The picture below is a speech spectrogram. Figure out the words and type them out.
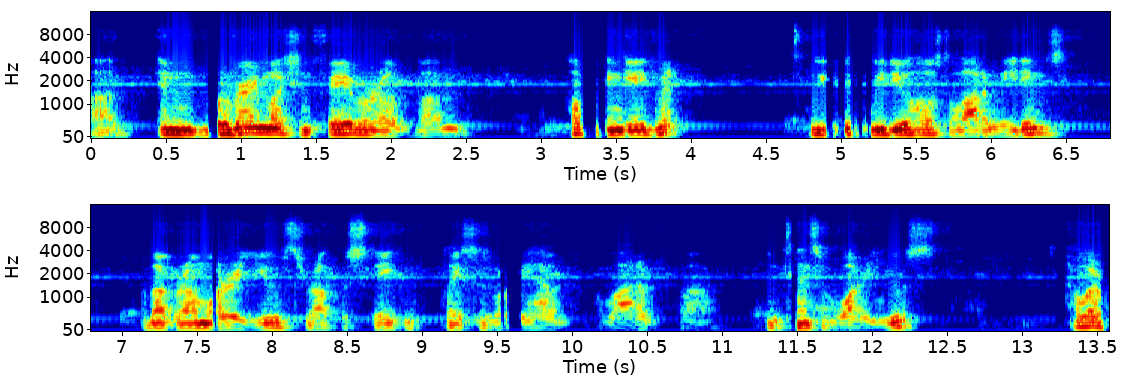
Uh, and we're very much in favor of um, public engagement. We, we do host a lot of meetings about groundwater use throughout the state in places where we have a lot of uh, intensive water use. However,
